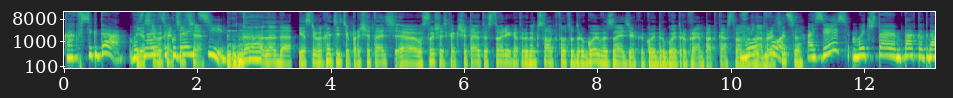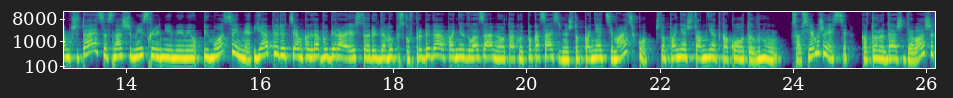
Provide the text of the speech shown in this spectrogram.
Как всегда. Вы Если знаете, вы хотите... куда идти. Да, да, да. Если вы хотите прочитать, э, услышать, как читают истории, которые написал кто-то другой, вы знаете, в какой другой True Crime подкаст вам нужно Вот-вот. обратиться. А здесь мы читаем так, как нам читается, с нашими искренними эмо- эмоциями. Я перед тем, когда выбираю истории для выпусков, пробегаю по них глазами вот так вот по касательной, чтобы понять тематику, чтобы понять, что там нет какого-то, ну, совсем жести, которую даже для ваших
